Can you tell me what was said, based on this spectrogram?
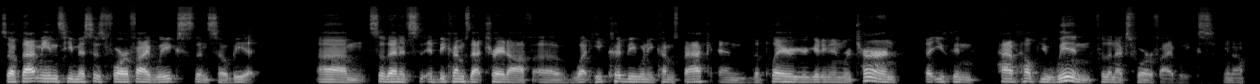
So if that means he misses four or five weeks, then so be it. Um, so then it's it becomes that trade-off of what he could be when he comes back and the player you're getting in return that you can have help you win for the next four or five weeks, you know.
